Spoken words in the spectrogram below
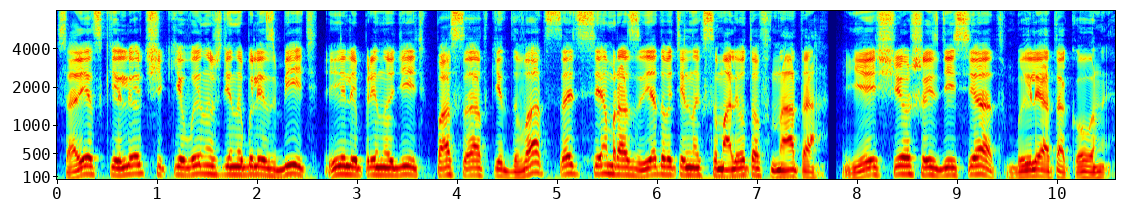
советские летчики вынуждены были сбить или принудить к посадке 27 разведывательных самолетов НАТО. Еще 60 были атакованы.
